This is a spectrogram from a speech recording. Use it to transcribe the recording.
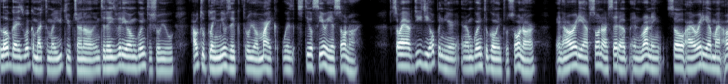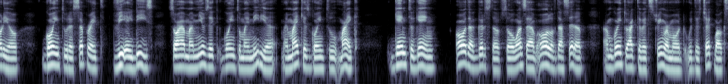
Hello guys, welcome back to my YouTube channel. In today's video, I'm going to show you how to play music through your mic with SteelSeries Sonar. So I have GG open here and I'm going to go into Sonar and I already have Sonar set up and running. So I already have my audio going to the separate VADs. So I have my music going to my media, my mic is going to mic, game to game, all that good stuff. So once I have all of that set up, I'm going to activate streamer mode with this checkbox.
